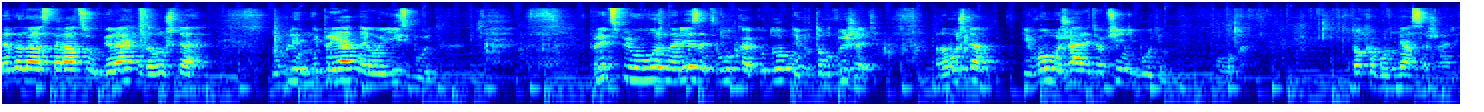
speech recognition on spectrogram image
Это надо стараться убирать, потому что, блин, неприятно его есть будет. В принципе, его можно резать лук как удобнее, потом выжать. Потому что его мы жарить вообще не будем, лук. Только будем мясо жарить.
